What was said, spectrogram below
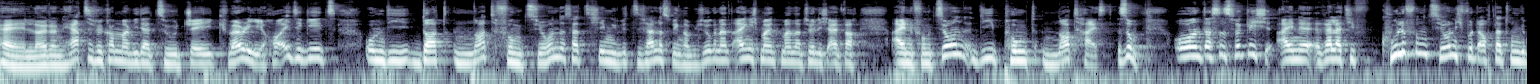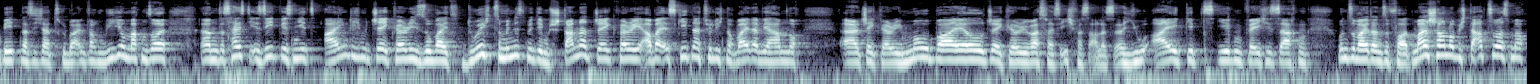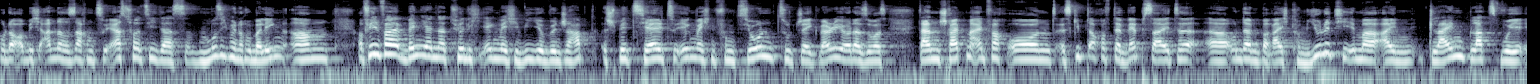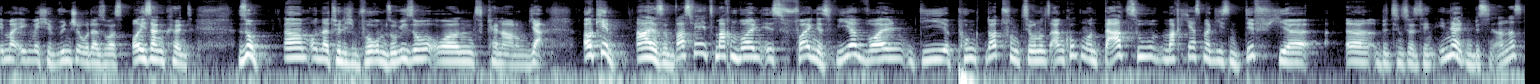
Hey Leute und herzlich willkommen mal wieder zu jQuery. Heute geht es um die .not-Funktion. Das hört sich irgendwie witzig an, deswegen habe ich so genannt. Eigentlich meint man natürlich einfach eine Funktion, die .not heißt. So, und das ist wirklich eine relativ coole Funktion. Ich wurde auch darum gebeten, dass ich darüber einfach ein Video machen soll. Ähm, das heißt, ihr seht, wir sind jetzt eigentlich mit jQuery soweit durch, zumindest mit dem Standard jQuery, aber es geht natürlich noch weiter. Wir haben noch äh, jQuery Mobile, jQuery was weiß ich was alles. Äh, UI gibt es irgendwelche Sachen und so weiter und so fort. Mal schauen, ob ich dazu was mache oder ob ich andere Sachen zuerst vollziehe, das muss ich mir noch überlegen. Ähm, auf jeden Fall, wenn ihr natürlich irgendwelche Videowünsche habt, speziell zu irgendwelchen Funktionen, zu jQuery oder sowas, dann schreibt mir einfach und es gibt auch auf der Webseite äh, unter dem Bereich Community immer einen kleinen Platz, wo ihr immer irgendwelche Wünsche oder sowas äußern könnt. So, ähm, und natürlich im Forum sowieso und keine Ahnung, ja. Okay, also, was wir jetzt machen wollen, ist folgendes. Wir wollen die .not-Funktion uns angucken und dazu mache ich erstmal diesen diff hier äh, beziehungsweise den Inhalt ein bisschen anders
